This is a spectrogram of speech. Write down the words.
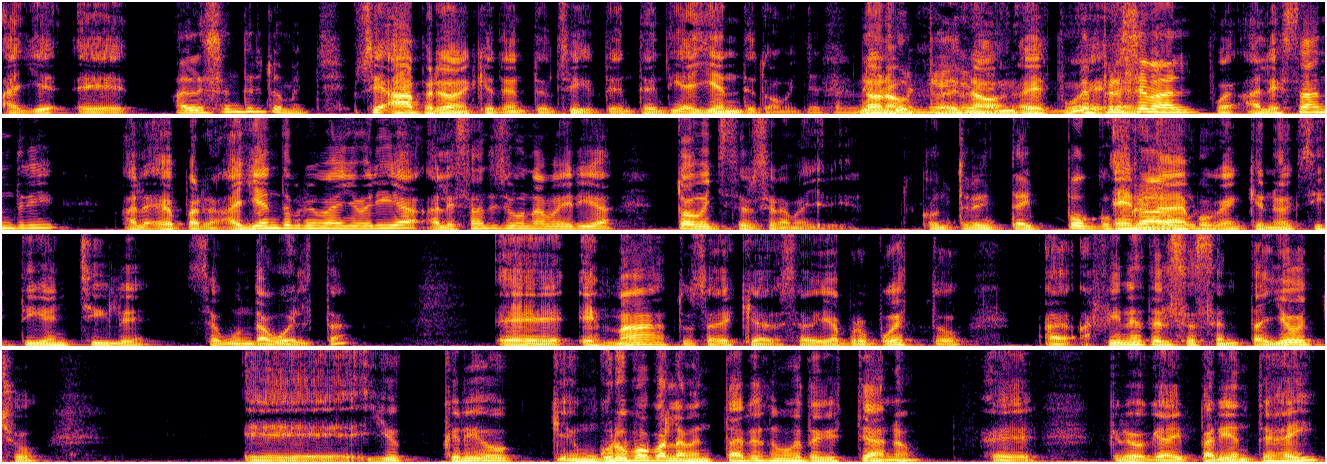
ayer, eh, Alessandri Tomic. Sí, ah, perdón, es que te, ent- sí, te entendí Allende Tomic. No, no, entendí no, eh, fue, Me expresé eh, mal. Fue Alessandri, Ale- eh, perdón, Allende primera mayoría, Alessandri segunda mayoría, Tomic tercera mayoría. Con treinta y pocos En cada una uno. época en que no existía en Chile segunda vuelta. Eh, es más, tú sabes que se había propuesto a, a fines del 68, eh, yo creo que un grupo parlamentario demócrata cristiano, eh, creo que hay parientes ahí,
